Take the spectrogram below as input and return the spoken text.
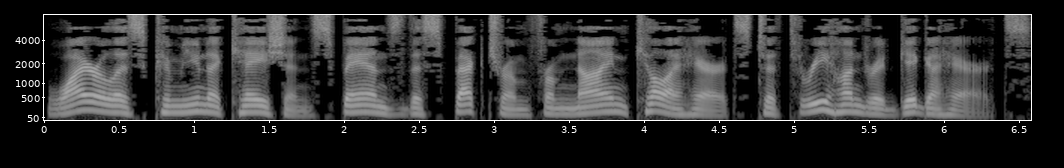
Wireless communication spans the spectrum from 9 kHz to 300 GHz.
